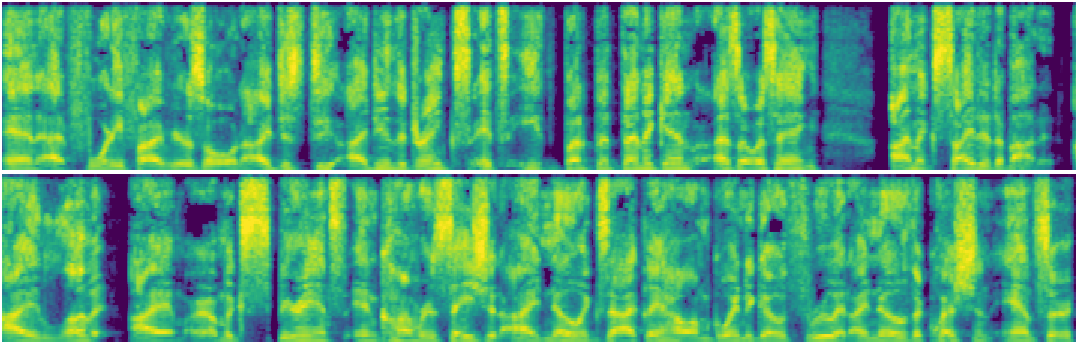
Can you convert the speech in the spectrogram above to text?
And at 45 years old, I just do, I do the drinks. It's, but, but then again, as I was saying, I'm excited about it. I love it. I am, I'm experienced in conversation. I know exactly how I'm going to go through it. I know the question, answer,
